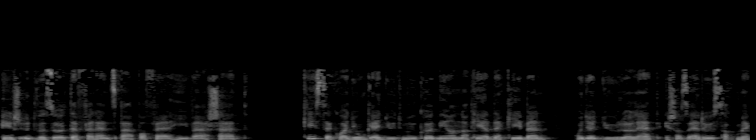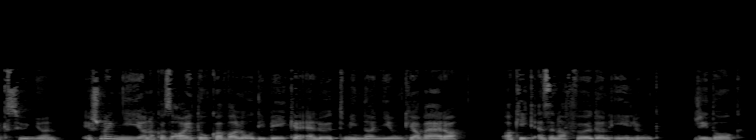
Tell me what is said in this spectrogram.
és üdvözölte Ferenc pápa felhívását. Készek vagyunk együttműködni annak érdekében, hogy a gyűlölet és az erőszak megszűnjön, és megnyíljanak az ajtók a valódi béke előtt mindannyiunk javára, akik ezen a földön élünk, zsidók,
